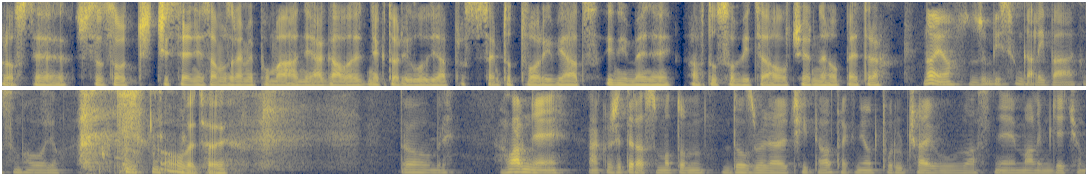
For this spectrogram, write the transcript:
proste, to, to čistenie samozrejme pomáha nejak, ale niektorí ľudia proste sa im to tvorí viac, iný menej a tu som vyťahol čierneho Petra. No jo, zuby sú galiba, ako som hovoril. No veď hej. Dobre. Hlavne, akože teraz som o tom dosť veľa čítal, tak neodporúčajú vlastne malým deťom,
